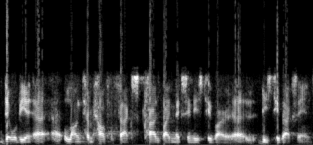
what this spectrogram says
there will be a, a long-term health effects caused by mixing these two uh, these two vaccines.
